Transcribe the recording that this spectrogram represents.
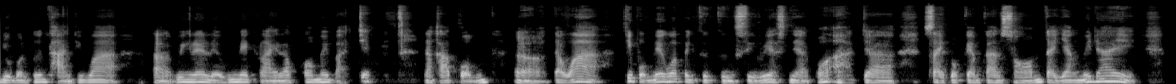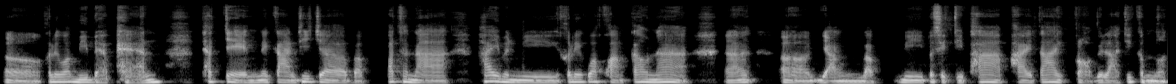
อยู่บนพื้นฐานที่ว่าวิ่งได้เร็ววิ่งได้ไกลแล้วก็ไม่บาดเจ็บนะครับผมแต่ว่าที่ผมเรียกว่าเป็นกึ่งกึ่งซีเรียสเนี่ยเพราะอาจจะใส่โปรแกรมการซ้อมแต่ยังไม่ได้เขาเรียกว่ามีแบบแผนชัดเจนในการที่จะแบบพัฒนาให้มันมีเขาเรียกว่าความก้าวหน้านะ อย่างแบบมีประสิทธิภาพภายใต้กรอบเวลาที่กำหนด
